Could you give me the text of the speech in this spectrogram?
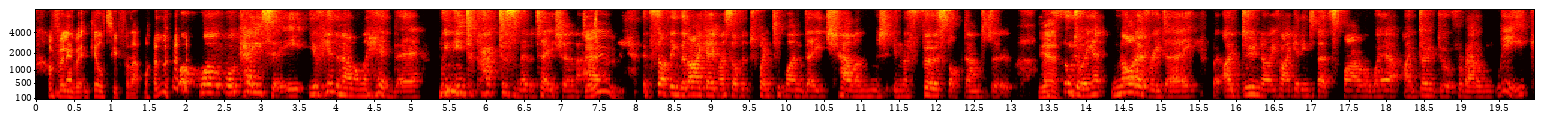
I'm feeling yeah. a bit guilty for that one. well, well, well, Katie, you've hit the nail on the head there. We need to practice meditation. Do. it's something that I gave myself a 21 day challenge in the first lockdown to do. Yeah. I'm still doing it, not every day, but I do know if I get into that spiral where I don't do it for about a week,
